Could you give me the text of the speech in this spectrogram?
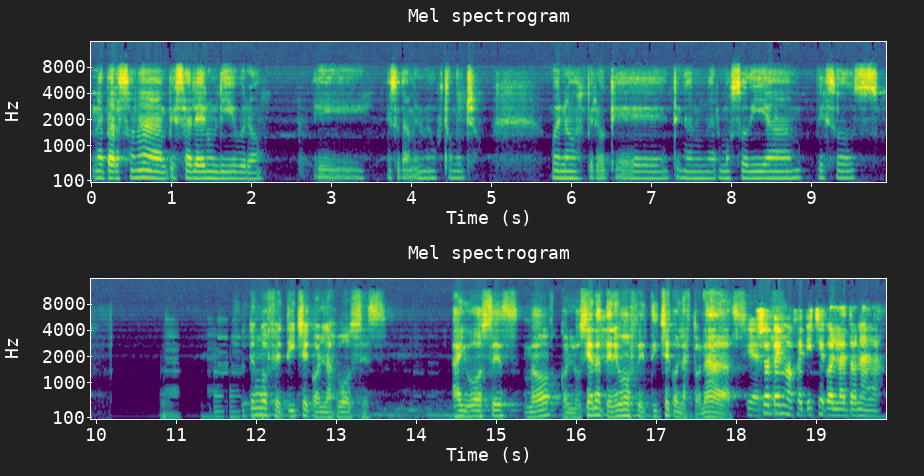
la persona empieza a leer un libro y eso también me gustó mucho. Bueno, espero que tengan un hermoso día. Besos. Yo tengo fetiche con las voces. Hay voces, ¿no? Con Luciana tenemos fetiche con las tonadas. Cierto. Yo tengo fetiche con la tonada.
